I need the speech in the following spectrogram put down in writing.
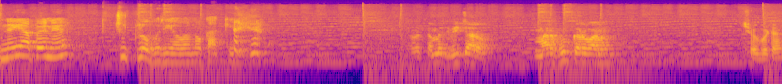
નહીં આપે ને, ચૂટલો ભરી આવવાનો કાકી. હવે તમે જ વિચારો મારે શું કરવાનું? છો બેટા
